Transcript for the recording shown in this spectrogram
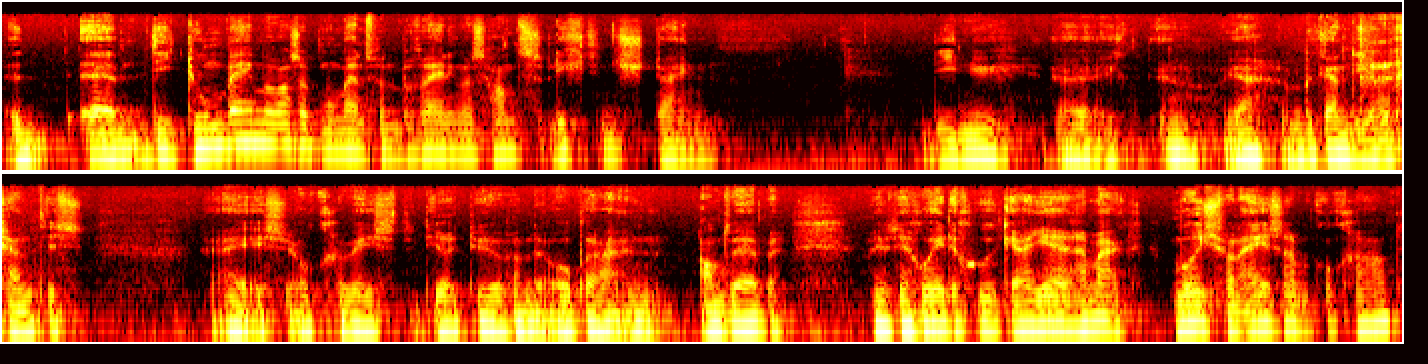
Uh, uh, die toen bij me was op het moment van de bevrijding was Hans Lichtenstein. Die nu ja, een bekend dirigent is. Hij is ook geweest directeur van de opera in Antwerpen. Hij heeft een hele goede carrière gemaakt. Maurice van IJzer heb ik ook gehad.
